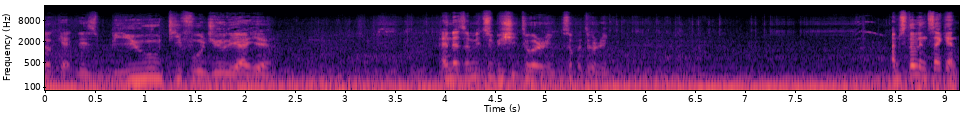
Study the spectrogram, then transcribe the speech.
Look at this beautiful Giulia here. And there's a Mitsubishi Touring, Super Touring. I'm still in second.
